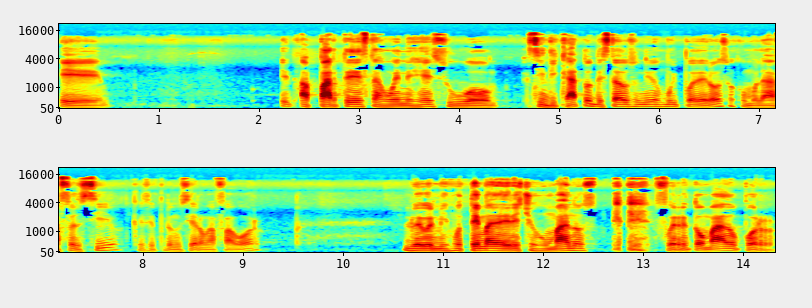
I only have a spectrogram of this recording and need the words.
eh, aparte de estas ONGs, hubo sindicatos de Estados Unidos muy poderosos, como la AFL-CIO, que se pronunciaron a favor. Luego el mismo tema de derechos humanos fue retomado por,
